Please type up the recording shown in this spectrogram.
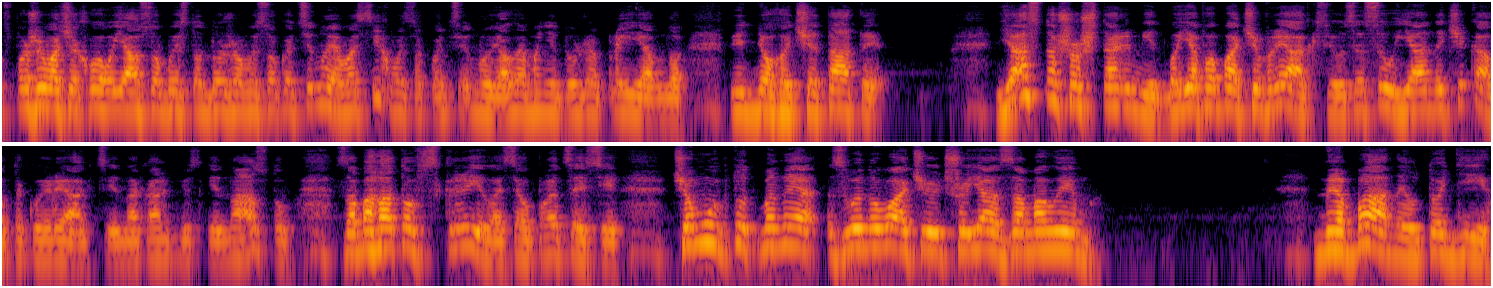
споживач, якого я особисто дуже високо ціную, я вас всіх високо ціную, але мені дуже приємно від нього читати. Ясно, що штормить, бо я побачив реакцію ЗСУ. Я не чекав такої реакції на харківський наступ. Забагато вскрилося в процесі. Чому тут мене звинувачують, що я за малим не банив тоді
